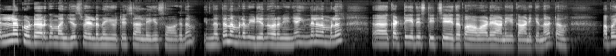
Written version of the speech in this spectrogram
എല്ലാ കൂട്ടുകാർക്കും മഞ്ജൂസ് വേൾഡ് എന്ന യൂട്യൂബ് ചാനലിലേക്ക് സ്വാഗതം. ഇന്നത്തെ നമ്മുടെ വീഡിയോ എന്ന് പറഞ്ഞു കഴിഞ്ഞാൽ ഇന്നലെ നമ്മൾ കട്ട് ചെയ്ത് സ്റ്റിച്ച് ചെയ്ത പാവാടയാണ് ഈ കാണിക്കുന്നത് കേട്ടോ. അപ്പോൾ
